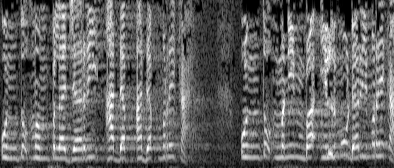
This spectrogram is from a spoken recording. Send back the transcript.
untuk mempelajari adab-adab mereka, untuk menimba ilmu dari mereka,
